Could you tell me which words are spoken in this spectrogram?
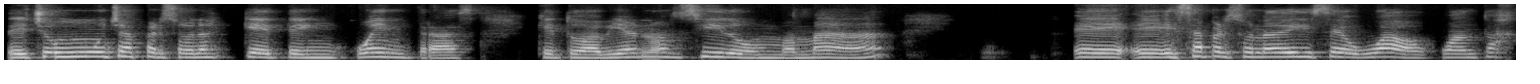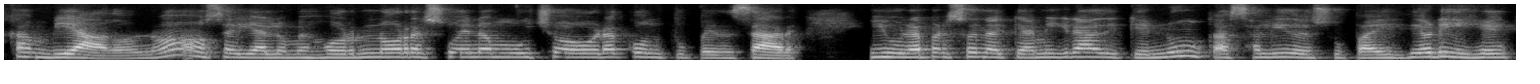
De hecho, muchas personas que te encuentras que todavía no han sido mamá, eh, eh, esa persona dice, wow, cuánto has cambiado, ¿no? O sea, y a lo mejor no resuena mucho ahora con tu pensar. Y una persona que ha migrado y que nunca ha salido de su país de origen,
